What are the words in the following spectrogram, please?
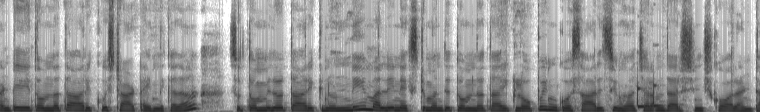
అంటే ఇది తొమ్మిదో తారీఖు స్టార్ట్ అయింది కదా. సో తొమ్మిదో తారీఖు నుండి మళ్ళీ నెక్స్ట్ మంత్ తొమ్మిదో తారీఖు లోపు ఇంకోసారి సింహాచలం దర్శించుకోవాలంట.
